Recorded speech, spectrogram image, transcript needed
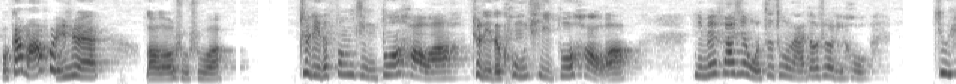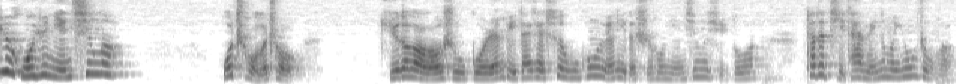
我干嘛回去？老老鼠说：“这里的风景多好啊，这里的空气多好啊！你没发现我自从来到这里后，就越活越年轻了？”我瞅了瞅。觉得老老鼠果然比待在翠湖公园里的时候年轻了许多，它的体态没那么臃肿了，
